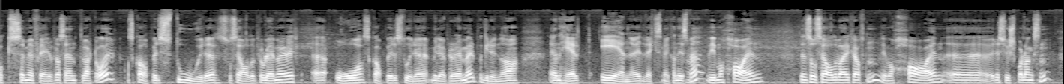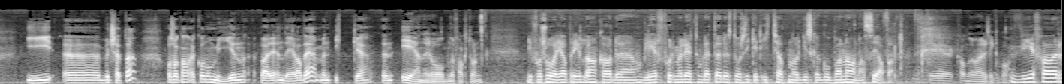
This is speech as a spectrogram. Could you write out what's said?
vokse med flere prosent hvert år, og skaper store sosiale problemer eh, og skaper store miljøproblemer pga. en helt enøyd vekstmekanisme. Vi må ha inn den sosiale bærekraften, vi må ha inn eh, ressursbalansen i eh, budsjettet. Og så kan økonomien være en del av det, men ikke den enerådende faktoren. Vi får se i april da, hva det blir formulert om dette. Det står sikkert ikke at Norge skal gå bananas, iallfall. Det kan du være sikker på. Vi har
